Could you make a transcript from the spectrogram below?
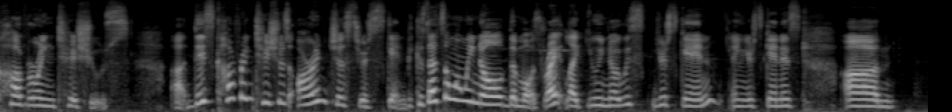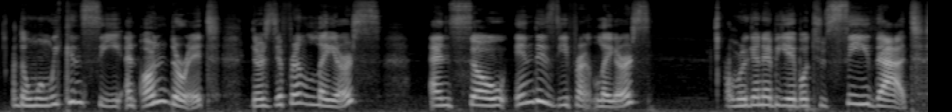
covering tissues. Uh, these covering tissues aren't just your skin because that's the one we know the most, right? Like you know is your skin, and your skin is um, the one we can see, and under it, there's different layers. And so, in these different layers, we're gonna be able to see that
